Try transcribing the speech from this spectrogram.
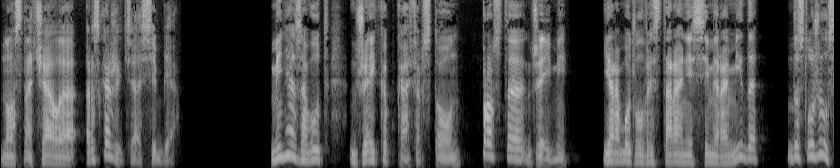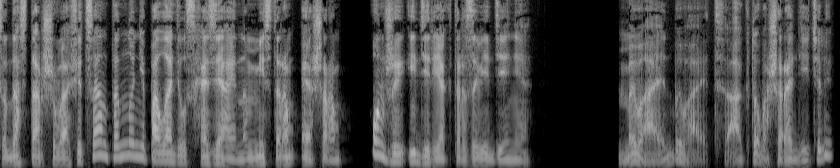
Но сначала расскажите о себе». «Меня зовут Джейкоб Каферстоун, просто Джейми. Я работал в ресторане «Семирамида», дослужился до старшего официанта, но не поладил с хозяином, мистером Эшером, он же и директор заведения. «Бывает, бывает. А кто ваши родители?»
